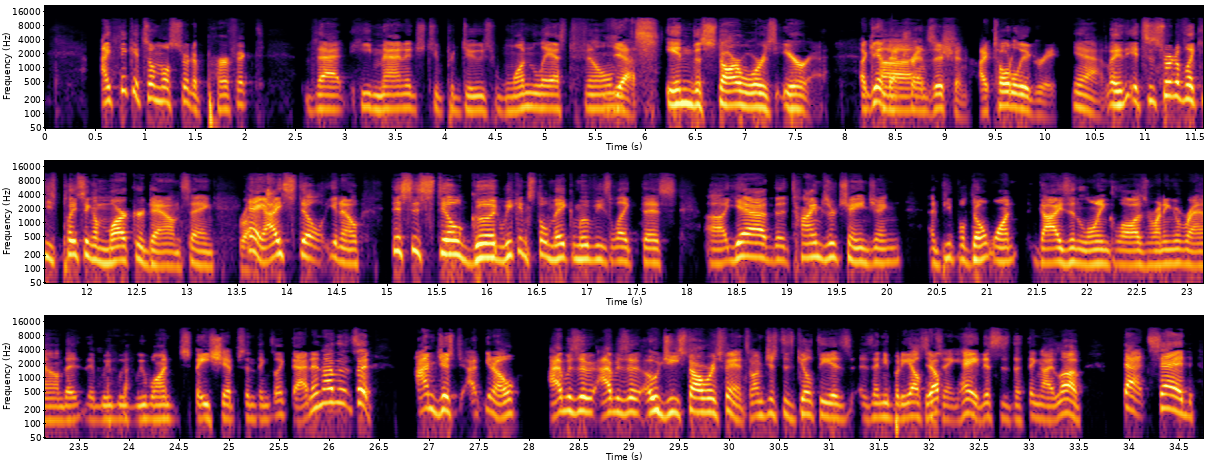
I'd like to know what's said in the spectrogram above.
I think it's almost sort of perfect that he managed to produce one last film Yes. in the Star Wars era. Again, that Uh, transition. I totally agree. Yeah, it's a sort of like he's placing a marker down saying, Right. "Hey, I still, you know, this is still good. We can still make movies like this. Uh, yeah, the times are changing, and people don't want guys in loincloths running around. That that we, we we want spaceships and things like that. And as I said, I'm just, you know, I was a I was a OG Star Wars fan, so I'm just as guilty as as anybody else Yep. saying, "Hey, this is the thing I love." That said,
